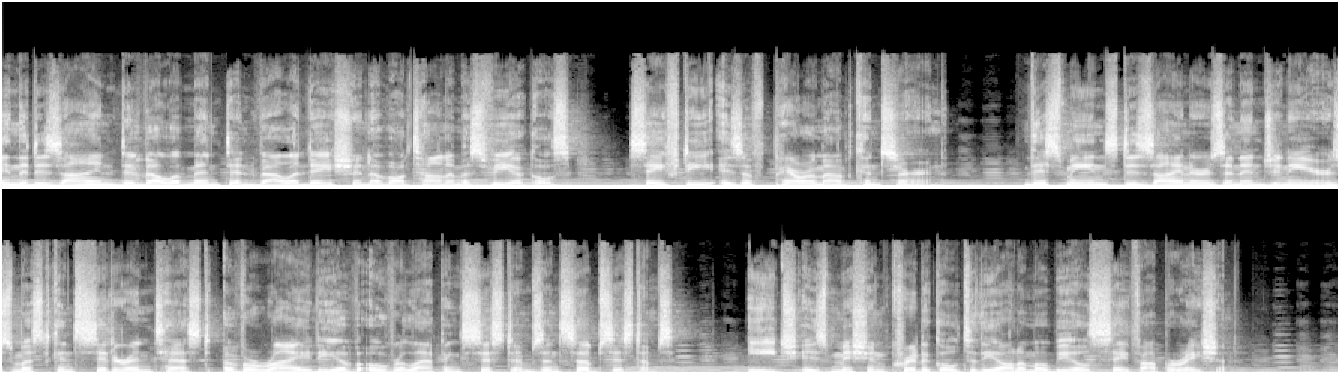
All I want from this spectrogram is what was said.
In the design, development, and validation of autonomous vehicles, safety is of paramount concern. This means designers and engineers must consider and test a variety of overlapping systems and subsystems. Each is mission critical to the automobile's safe operation.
